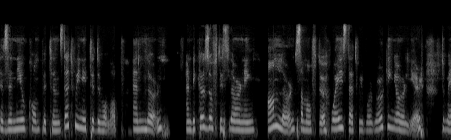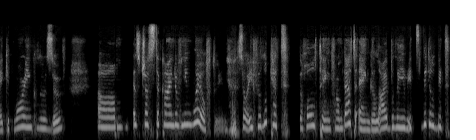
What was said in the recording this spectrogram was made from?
as a new competence that we need to develop and learn. And because of this learning, unlearn some of the ways that we were working earlier to make it more inclusive um, it's just a kind of new way of doing. So if you look at the whole thing from that angle, I believe it's a little bit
